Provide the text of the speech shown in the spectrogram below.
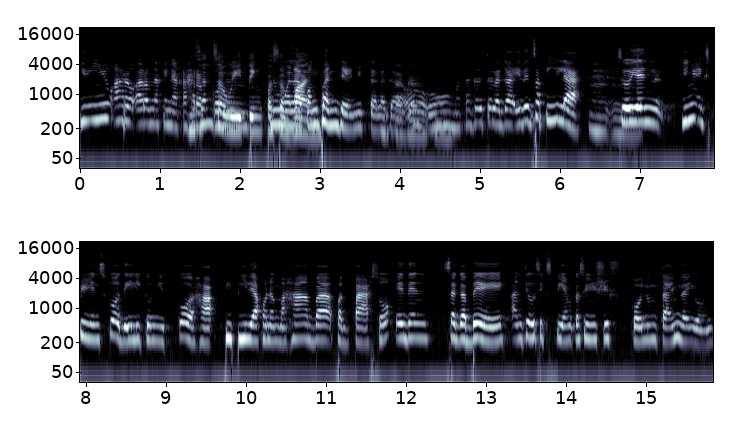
Yun, yun yung araw-araw na kinakaharap Minsan ko. sa nung- waiting pa nung sa wala van. pang pandemic talaga. Matagal. Oo, oo, Mm. matagal talaga. Even sa pila. Mm-mm. So, yan, yun yung experience ko, daily commute ko. Ha, pipila ako ng mahaba pagpasok. And then, sa gabi, until 6pm kasi yung shift ko nung time na yun.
